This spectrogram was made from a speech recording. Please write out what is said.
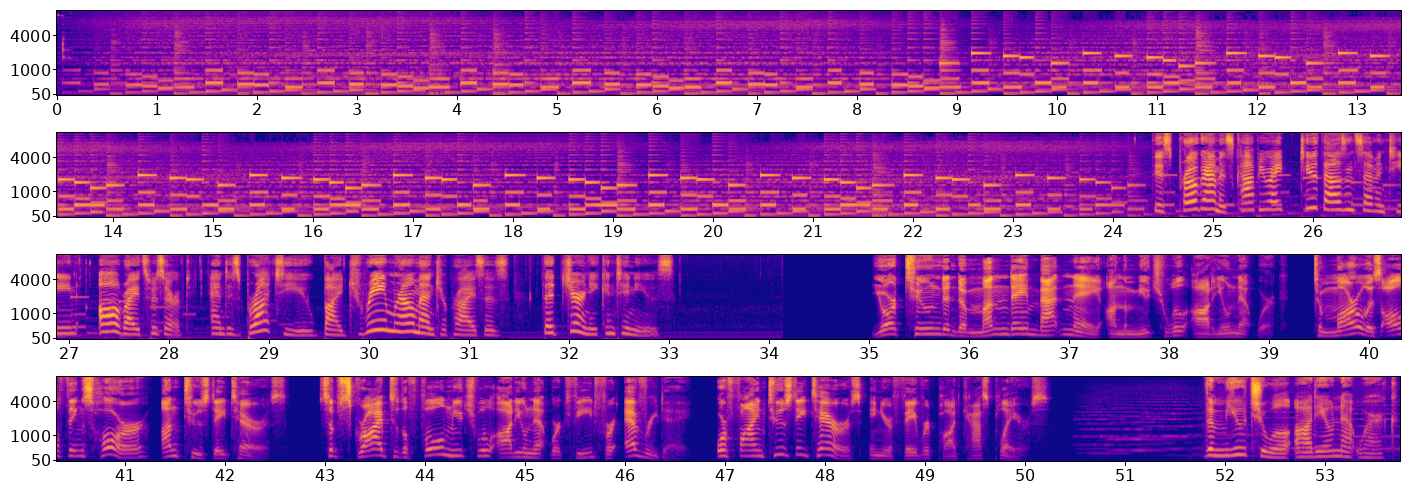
This program is copyright 2017, all rights reserved, and is brought to you by Dream Realm Enterprises. The journey continues. You're tuned into Monday Matinee on the Mutual Audio Network. Tomorrow is All Things Horror on Tuesday Terrors. Subscribe to the full Mutual Audio Network feed for every day, or find Tuesday Terrors in your favorite podcast players. The Mutual Audio Network.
